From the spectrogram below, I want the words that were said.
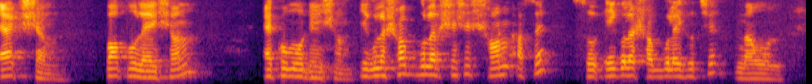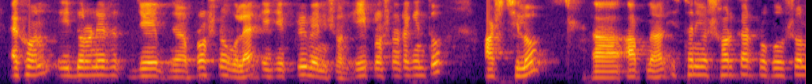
অ্যাকশন পপুলেশন অ্যাকোমোডেশন এগুলো সবগুলার শেষে সন আছে সো এইগুলা সবগুলাই হচ্ছে নাউন এখন এই ধরনের যে প্রশ্নগুলা, এই যে প্রিভেনশন এই প্রশ্নটা কিন্তু আসছিল আপনার স্থানীয় সরকার প্রকৌশল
